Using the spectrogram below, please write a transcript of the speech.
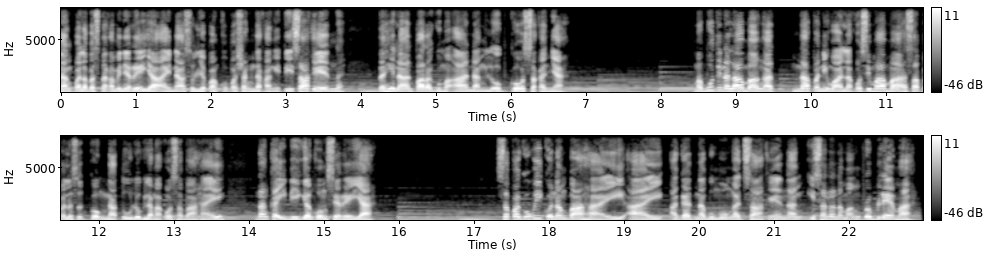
Nang palabas na kami ni Rhea ay nasulyapan ko pa siyang nakangiti sa akin dahilan para gumaan ang loob ko sa kanya. Mabuti na lamang at napaniwala ko si mama sa palusot kong natulog lang ako sa bahay ng kaibigan kong si Rhea. Sa pag-uwi ko ng bahay ay agad na bumungad sa akin ang isa na namang problema.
